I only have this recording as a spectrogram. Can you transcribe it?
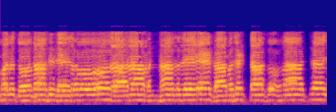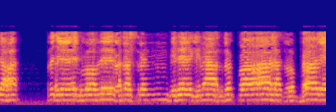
मरुतो नाभिषेदो दानाबह्नादे कामदृष्टा सोमाद्रयः प्रजेशृन्विरे गिरा सुक्वाभ्याये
